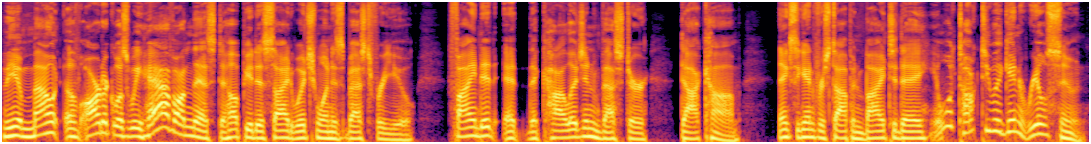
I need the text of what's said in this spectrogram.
the amount of articles we have on this to help you decide which one is best for you. Find it at thecollegeinvestor.com. Thanks again for stopping by today, and we'll talk to you again real soon.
